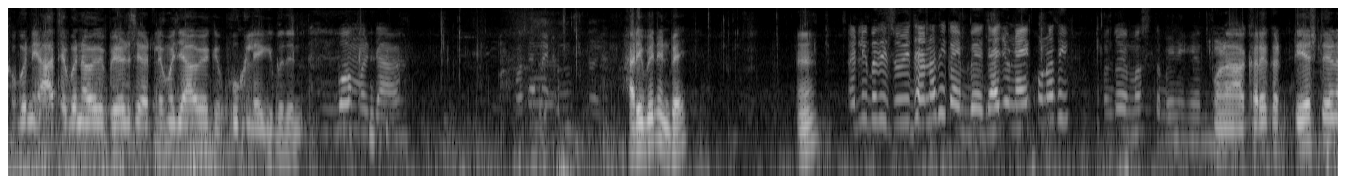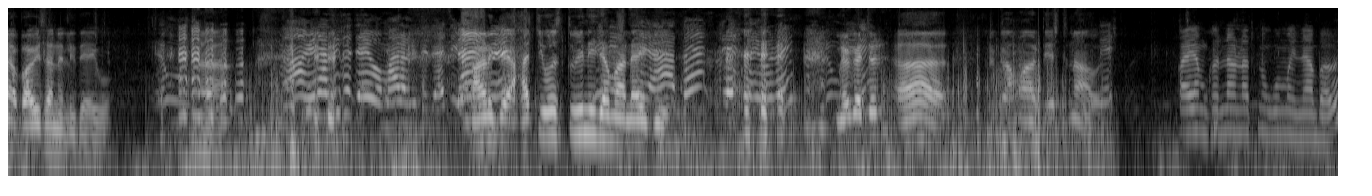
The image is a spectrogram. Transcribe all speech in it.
ખબર નહીં હાથે બનાવેલી ભેળ છે એટલે મજા આવે કે ભૂખ લાગી બધાને? બહુ મજા આવે. હારી બેન ને ભાઈ? હે? એટલી બધી સુવિધા નથી કઈ બે જાજુ નાખ્યું નથી પણ તોય મસ્ત બની ગયું. પણ આ ખરેખર ટેસ્ટ એના ભાવિસાને લીધે આવ્યો. હા. હા એના લીધે જ આવ્યો મારા લીધે જ. આજે કારણ કે સાચી વસ્તુ એની જમા નાખી. નગર હા આમાં ટેસ્ટ ના આવે. કાયમ ઘરના નાથનું ગુમાઈ ના ભાવે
